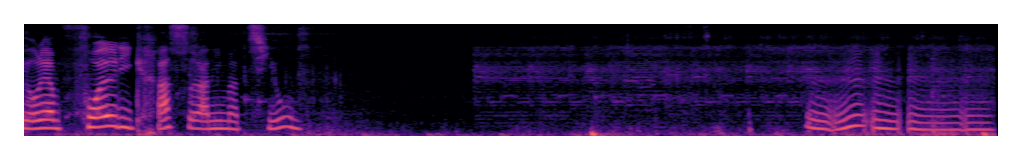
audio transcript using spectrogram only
Jo, die haben voll die krasse Animation. Mm -mm -mm -mm.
